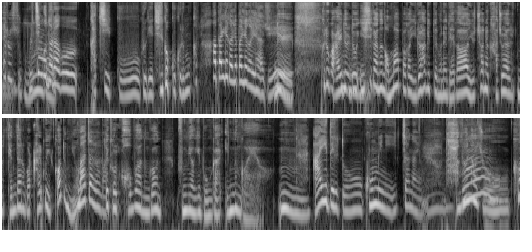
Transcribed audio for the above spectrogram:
때를 쓰고. 우리 친구들하고 같이 있고 그게 즐겁고 그러면 아 빨리 갈래 빨리 갈래 하지. 네. 그리고 아이들도 음. 이 시간은 엄마 아빠가 일을 하기 때문에 내가 유치원에 가줘야 된다는 걸 알고 있거든요. 맞아요, 맞아요. 근데 그걸 거부하는 건 분명히 뭔가 있는 거예요. 음. 아이들도 고민이 있잖아요. 당연하죠. 음. 그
